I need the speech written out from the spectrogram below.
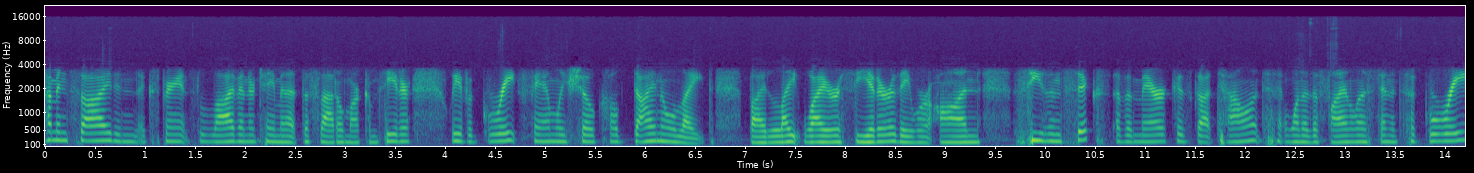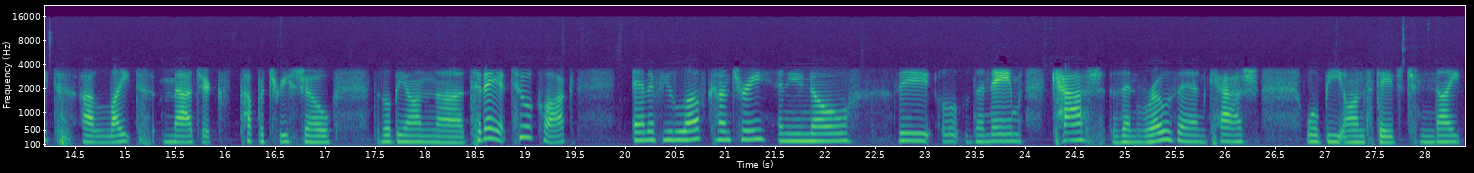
come inside and experience live entertainment at the Flato Markham Theater, we have a great family show called Dino Light by Lightwire Theater. They were on season six of America's Got Talent, one of the finalists, and it's a great uh, light magic puppetry show that'll be on uh, today at two o'clock. And if you love country and you know the the name Cash, then Rosanne Cash will be on stage tonight.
